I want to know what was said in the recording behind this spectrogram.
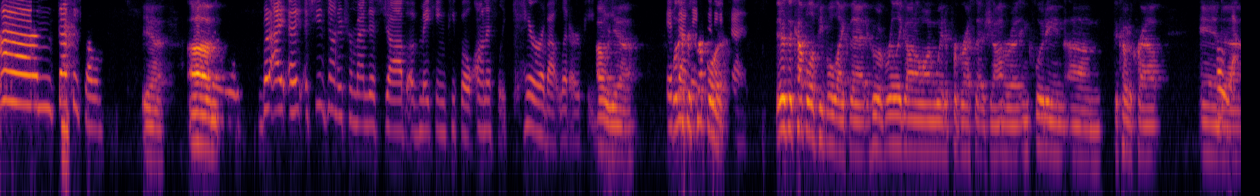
Um, that's his problem. yeah. Um, but I, I, she's done a tremendous job of making people honestly care about lit RPG. oh yeah. if Well, that there's a makes couple any of- sense. There's a couple of people like that who have really gone a long way to progress that genre, including um, Dakota Krout and Oh, yeah. uh,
